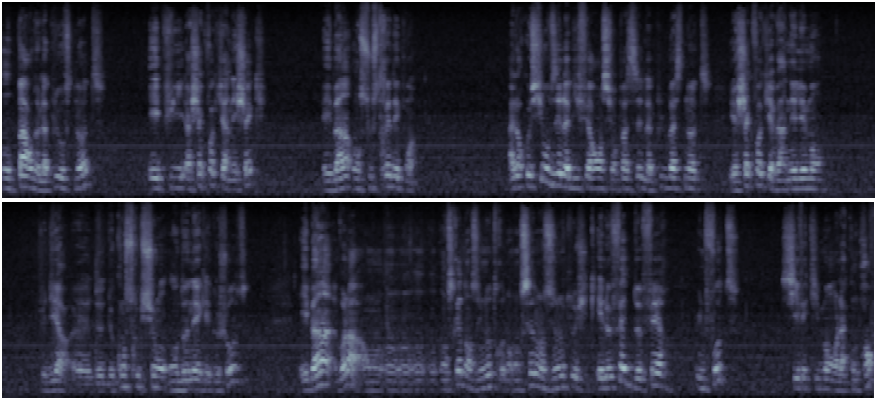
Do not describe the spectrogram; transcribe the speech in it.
on part de la plus haute note, et puis à chaque fois qu'il y a un échec, eh ben, on soustrait des points. Alors que si on faisait la différence, si on passait de la plus basse note, et à chaque fois qu'il y avait un élément, je veux dire, euh, de, construction, on donnait quelque chose, et ben voilà, serait dans une autre, on serait dans une autre logique. Et le fait de faire une faute, si effectivement on la comprend,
